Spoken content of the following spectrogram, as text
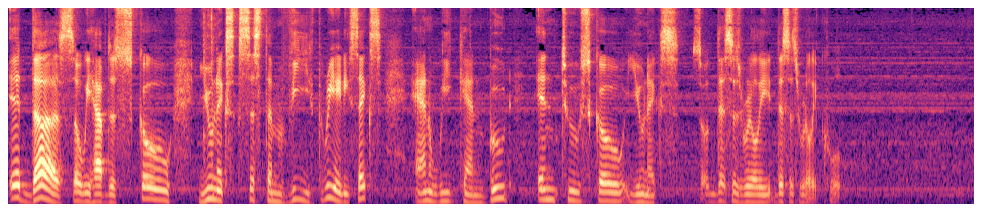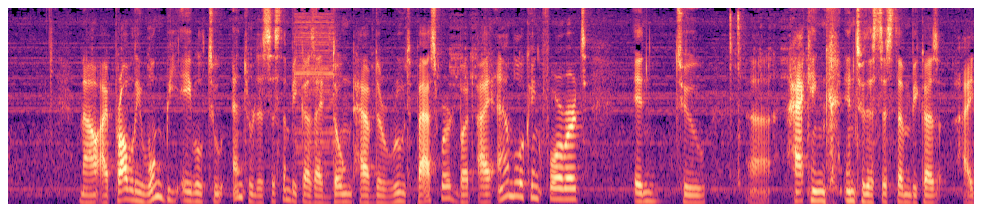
it does. So we have the SCO Unix System V386, and we can boot into SCO Unix. So this is really this is really cool. Now I probably won't be able to enter the system because I don't have the root password, but I am looking forward into uh, hacking into the system because I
